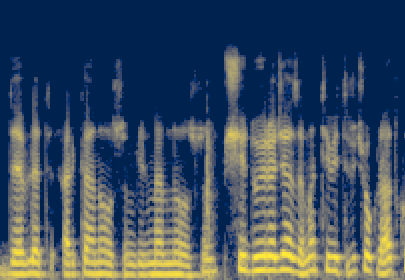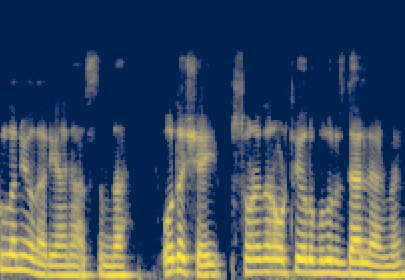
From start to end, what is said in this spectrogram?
devlet erkanı olsun, bilmem ne olsun. Bir şey duyuracağı zaman Twitter'ı çok rahat kullanıyorlar yani aslında. O da şey, sonradan orta yolu buluruz derler mi?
